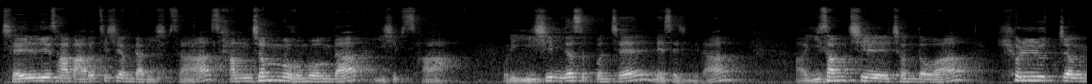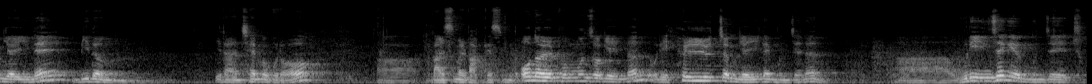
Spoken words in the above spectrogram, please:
제123 ROTC 응답 24, 3전무 후무 응답 24. 우리 26번째 메시지입니다. 237 전도와 혈류증 여인의 믿음이라는 제목으로 어, 말씀을 받겠습니다. 오늘 본문 속에 있는 우리 혈류증 여인의 문제는 아, 우리 인생의 문제의 축,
